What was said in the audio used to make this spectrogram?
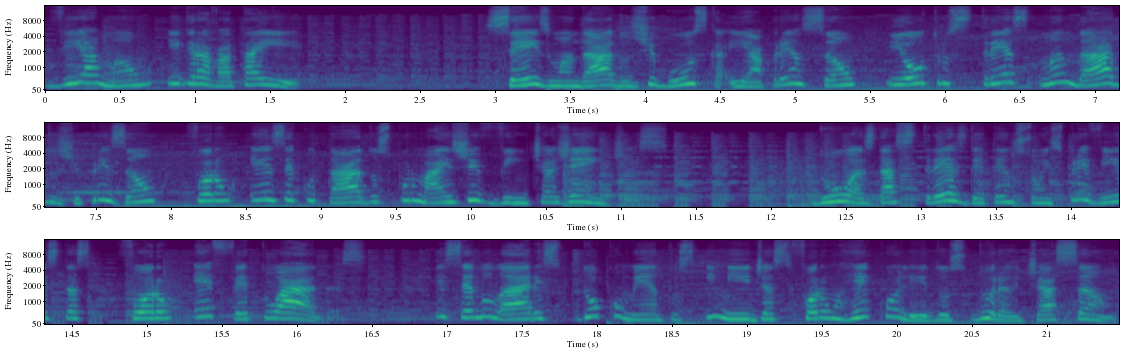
Viamão e Gravataí. Seis mandados de busca e apreensão e outros três mandados de prisão foram executados por mais de 20 agentes. Duas das três detenções previstas foram efetuadas e celulares, documentos e mídias foram recolhidos durante a ação.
